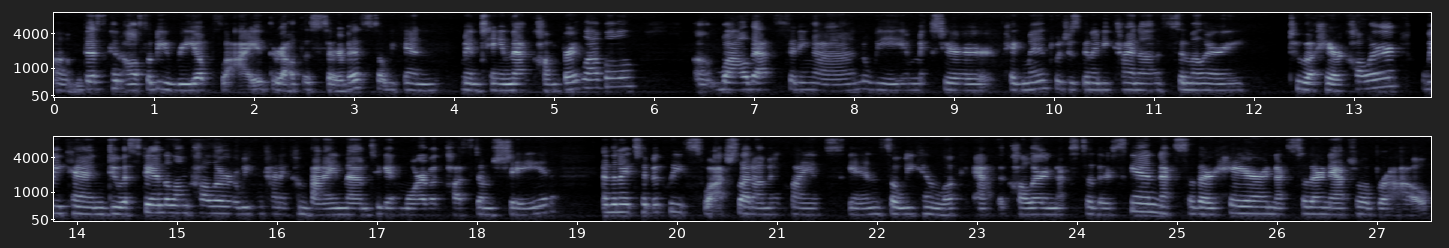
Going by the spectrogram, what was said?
um, this can also be reapplied throughout the service so we can maintain that comfort level. Um, while that's sitting on, we mix your pigment, which is going to be kind of similar to a hair color. We can do a standalone color or we can kind of combine them to get more of a custom shade. And then I typically swatch that on my client's skin so we can look at the color next to their skin, next to their hair, next to their natural brow,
